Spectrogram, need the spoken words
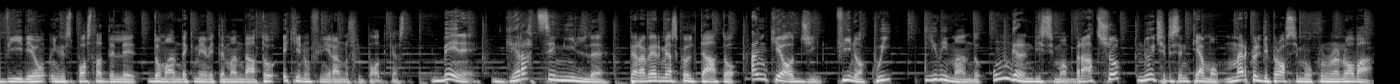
video in risposta a delle domande che mi avete mandato e che non finiranno sul podcast. Bene, grazie mille per avermi ascoltato anche oggi fino a qui io vi mando un grandissimo abbraccio. Noi ci risentiamo mercoledì prossimo con una nuova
